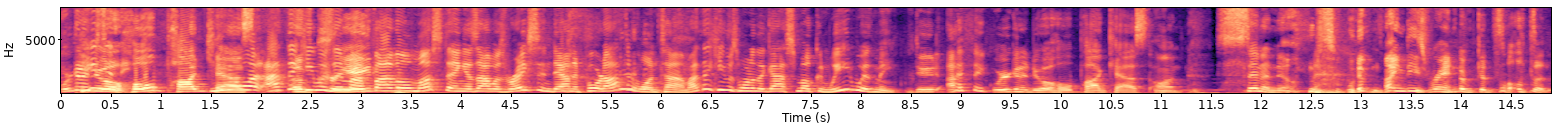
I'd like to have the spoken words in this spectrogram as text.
we're gonna He's do a in- whole podcast. You know what? I think of he was in my 50 Mustang as I was racing down in Port Arthur one time. I think he was one of the guys smoking weed with me. Dude, I think we're gonna do a whole podcast on synonyms with '90s random consultant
